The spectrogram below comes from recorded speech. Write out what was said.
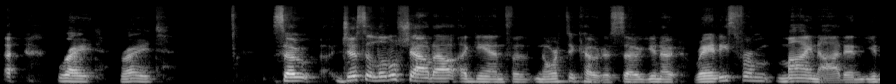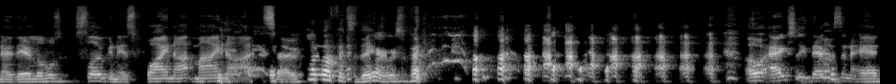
right, right. So just a little shout out again for North Dakota. So, you know, Randy's from Minot and you know their little slogan is why not Minot? So I don't know if it's theirs, but oh, actually, that was an ad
